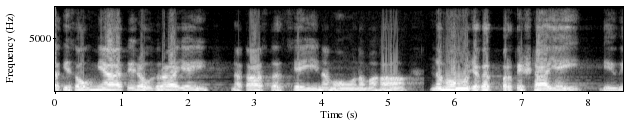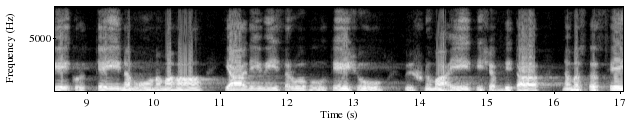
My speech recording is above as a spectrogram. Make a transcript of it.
अतिसौम्यातिरौद्रायै नतास्तस्यै नमो नमः। नमो जगत्प्रतिष्ठायै दिव्यै कृत्यै नमो नमः। या देवी सर्वभूतेषु विष्णुमायेति शब्दिता। नमस्तस्यै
